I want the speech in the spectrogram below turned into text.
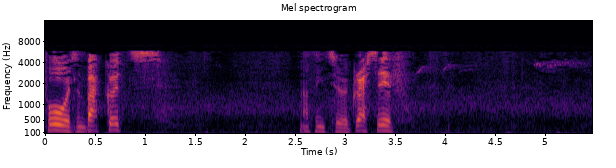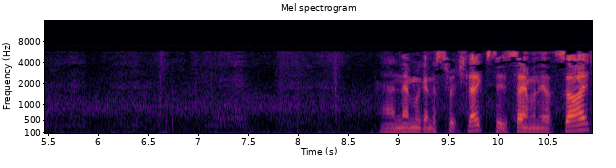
forwards and backwards. Nothing too aggressive. And then we're going to switch legs, do the same on the other side.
